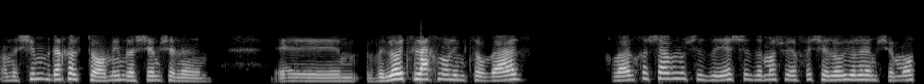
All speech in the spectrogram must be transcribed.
אנשים בדרך כלל תואמים לשם שלהם, ולא הצלחנו למצוא, ואז, ואז חשבנו שיש איזה משהו יפה שלא יהיו להם שמות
